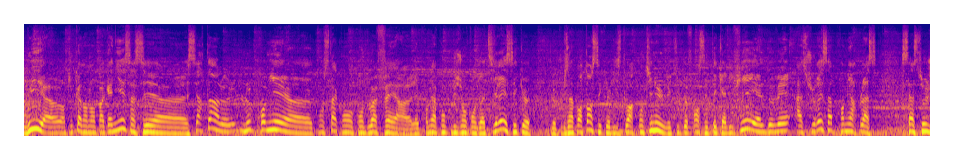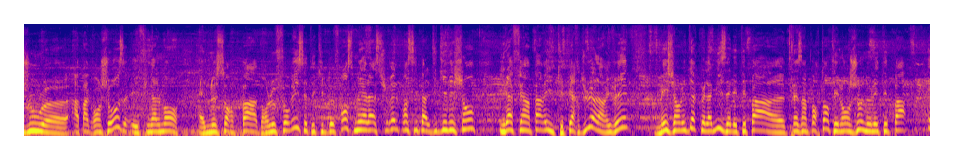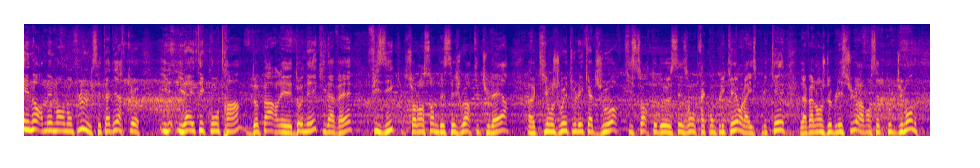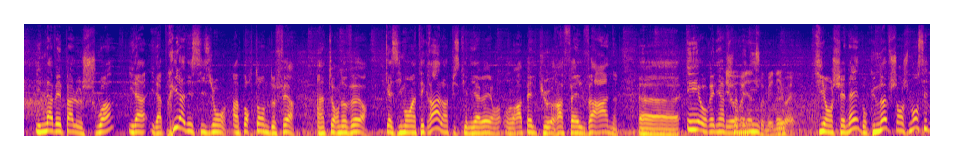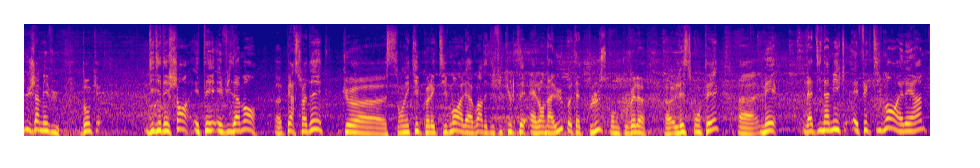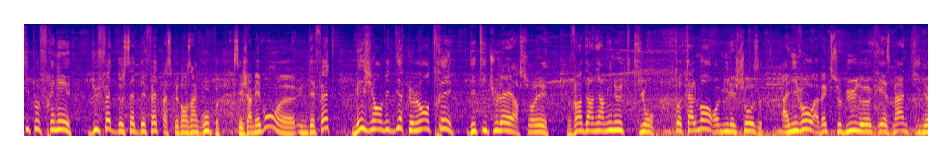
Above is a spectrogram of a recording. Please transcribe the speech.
Oui, euh, en tout cas, n'en ont pas gagné, ça c'est euh, certain. Le, premier euh, constat qu'on doit faire, les premières conclusions qu'on doit tirer, c'est que le plus important, c'est que l'histoire continue. L'équipe de France était qualifiée et elle devait assurer sa première place. Ça se joue à pas grand-chose et finalement, elle ne sort pas dans l'euphorie, cette équipe de France, mais elle a assuré le principal. Didier Deschamps, il a fait un pari qui est perdu à l'arrivée, mais j'ai envie de dire que la mise, elle n'était pas très importante et l'enjeu ne l'était pas énormément non plus. C'est-à-dire qu'il il a été contraint de par les données qu'il avait physiques sur l'ensemble de ses joueurs titulaires euh, qui ont joué tous les 4 jours, qui sortent de saisons très compliquées. On l'a expliqué, l'avalanche de blessures avant cette Coupe du Monde. Il n'avait pas le choix. Il a, il a pris la décision importante de faire un turnover quasiment intégral, hein, puisqu'il y avait, on, le rappelle, que Raphaël Varane euh, et Aurélien Tchouameni euh, qui enchaînaient. Donc neuf changements, c'est du jamais vu. Donc Didier Deschamps était évidemment persuadé que euh, son équipe collectivement allait avoir des difficultés. Elle en a eu peut-être plus qu'on ne pouvait euh, l'escompter. Euh, mais la dynamique, effectivement, elle est un petit peu freinée du fait de cette défaite, parce que dans un groupe, c'est jamais bon, une défaite. Mais j'ai envie de dire que l'entrée des titulaires sur les 20 dernières minutes, qui ont totalement remis les choses à niveau, avec ce but de Griezmann qui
